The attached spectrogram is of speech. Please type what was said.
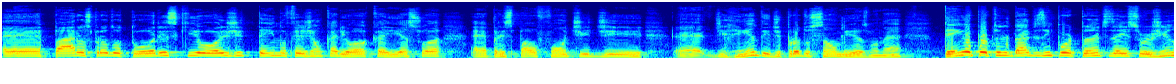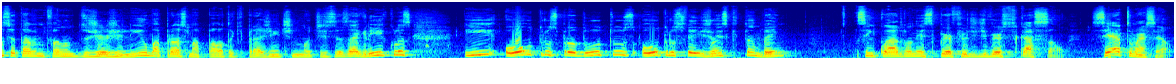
é, para os produtores que hoje tem no feijão carioca aí a sua é, principal fonte de, é, de renda e de produção mesmo, né? Tem oportunidades importantes aí surgindo. Você estava me falando do gergelim, uma próxima pauta aqui para gente no Notícias Agrícolas. E outros produtos, outros feijões que também se enquadram nesse perfil de diversificação. Certo, Marcelo?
